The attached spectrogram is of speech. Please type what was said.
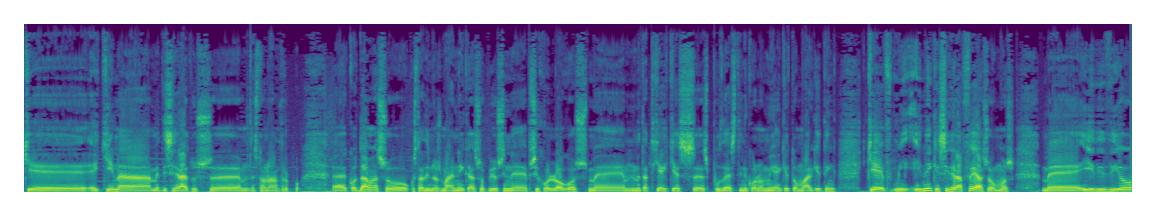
και εκείνα με τη σειρά τους στον άνθρωπο. Κοντά μας ο Κωνσταντίνος Μανίκας, ο οποίος είναι ψυχολόγος με μεταπτυχιακές σπουδές στην οικονομία και το μάρκετινγκ και είναι και συγγραφέας όμως με ήδη δύο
